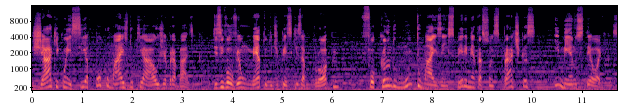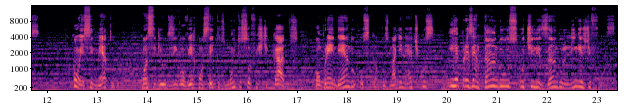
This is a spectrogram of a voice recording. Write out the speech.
já que conhecia pouco mais do que a álgebra básica. Desenvolveu um método de pesquisa próprio, focando muito mais em experimentações práticas e menos teóricas. Com esse método, conseguiu desenvolver conceitos muito sofisticados, compreendendo os campos magnéticos e representando-os utilizando linhas de força.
